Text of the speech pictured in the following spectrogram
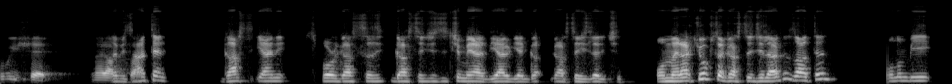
bu işe merak Tabii zaten gaz yani spor gazete, gazetecisi için veya diğer gazeteciler için o merak yoksa gazetecilerde zaten onun bir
